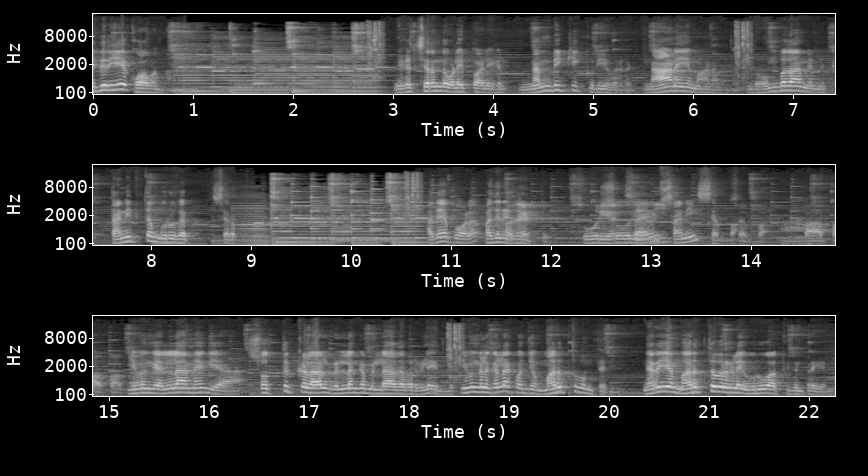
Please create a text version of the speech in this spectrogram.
எதிரியே கோபம் தான் மிகச்சிறந்த உழைப்பாளிகள் நம்பிக்கைக்குரியவர்கள் நாணயமானவர்கள். இந்த ஒன்பதாம் எண்ணுக்கு தனித்த முருகர் சிறப்பு. அதே போல பதினெட்டு. சூரியன் சனி பா இவங்க எல்லாமே சொத்துக்களால் வில்லங்கம் இல்லாதவர்களே இல்லை. இவங்களுக்கெல்லாம் கொஞ்சம் மருத்துவம் தெரியும். நிறைய மருத்துவர்களை உருவாக்குகின்ற எண்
